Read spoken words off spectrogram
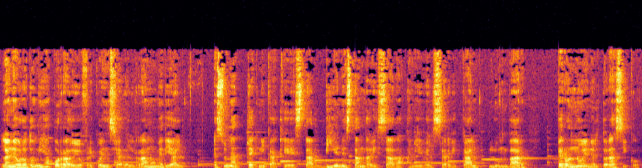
La neurotomía por radiofrecuencia del ramo medial es una técnica que está bien estandarizada a nivel cervical, lumbar, pero no en el torácico.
